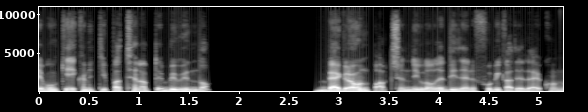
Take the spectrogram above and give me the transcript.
এবং কি এখানে কি পাচ্ছেন আপনি? বিভিন্ন ব্যাকগ্রাউন্ড পাচ্ছেন, যেগুলো আমাদের ডিজাইনে খুবই কাজে দেয় এখন,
